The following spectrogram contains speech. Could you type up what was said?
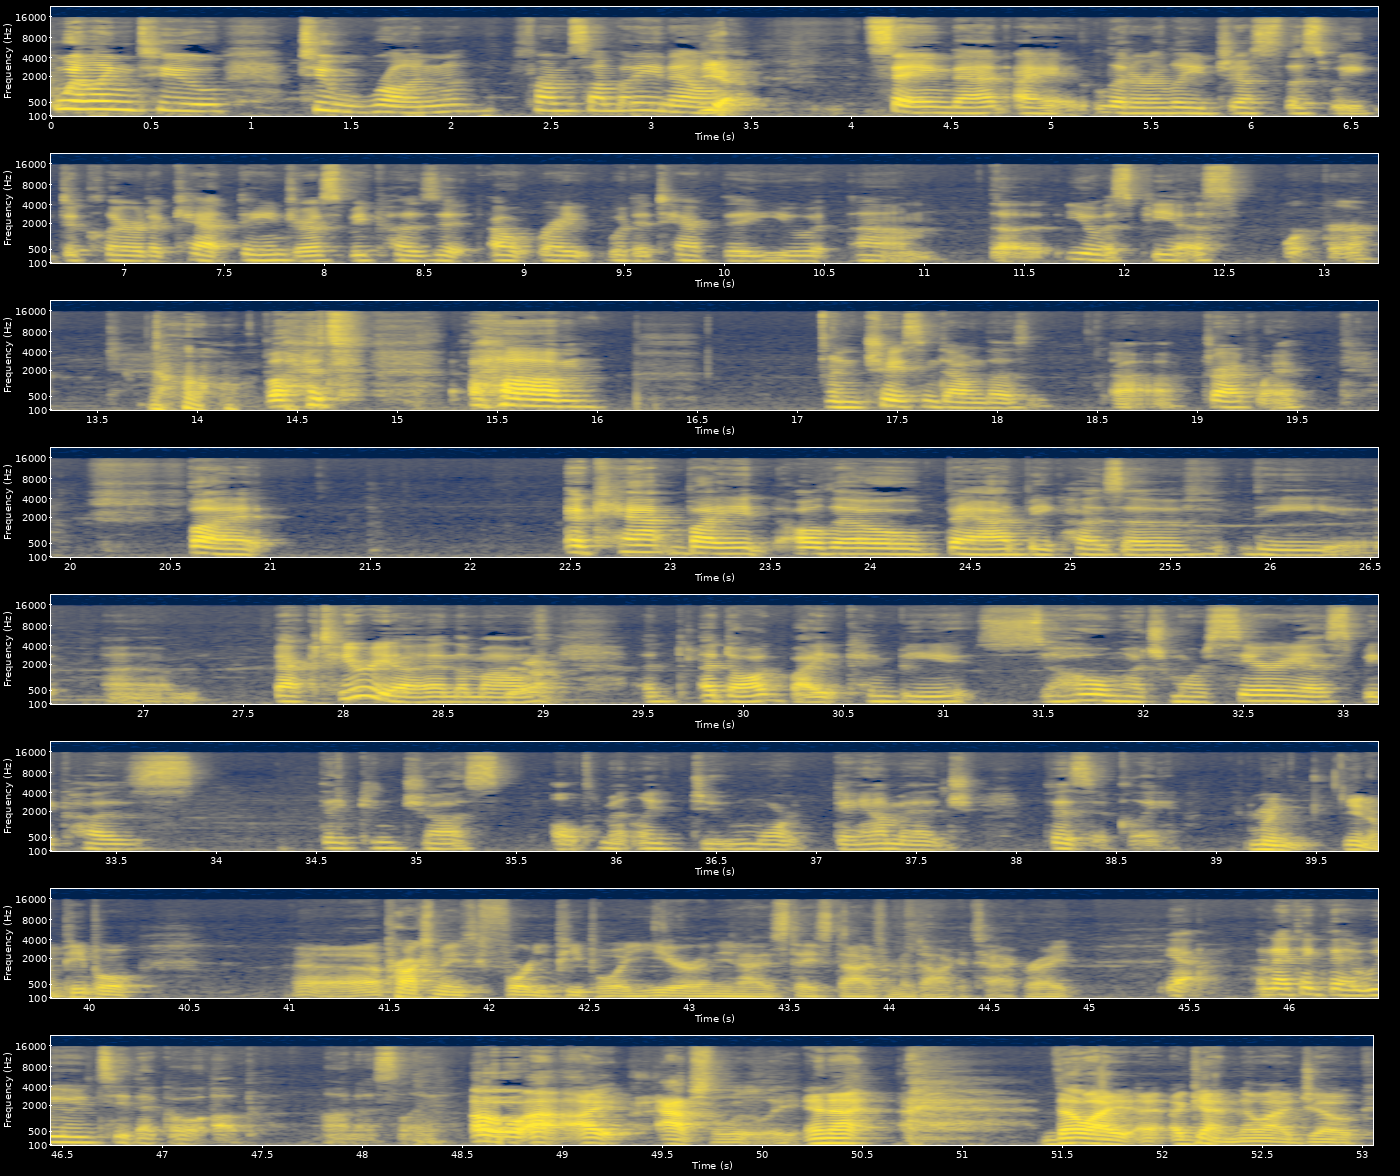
willing to to run from somebody now. Yeah. Saying that, I literally just this week declared a cat dangerous because it outright would attack the U um, the USPS worker. but um, and chase him down the uh, driveway. But a cat bite, although bad because of the um, bacteria in the mouth, yeah. a, a dog bite can be so much more serious because they can just ultimately do more damage physically. I mean, you know, people uh, approximately 40 people a year in the United States die from a dog attack, right? Yeah. And I think that we would see that go up, honestly. Oh, I, I absolutely. And I, though I, again, though I joke,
